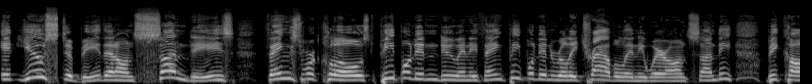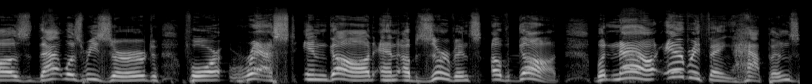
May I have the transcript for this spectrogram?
It used used to be that on Sundays, things were closed. People didn't do anything. People didn't really travel anywhere on Sunday because that was reserved for rest in God and observance of God. But now everything happens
